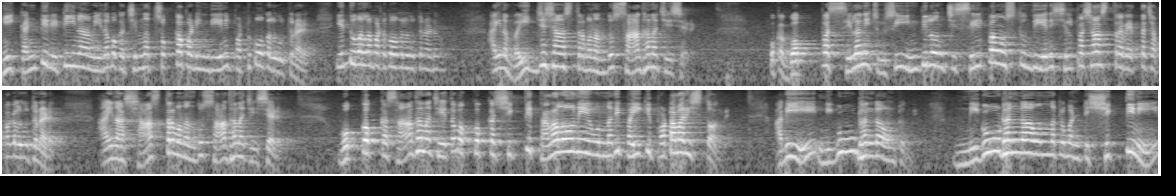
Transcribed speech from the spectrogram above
నీ కంటి రెటీనా మీద ఒక చిన్న చుక్క పడింది అని పట్టుకోగలుగుతున్నాడు. ఎందువల్ల పట్టుకోగలుగుతున్నాడు? ఆయన వైద్యశాస్త్రమునందు సాధన చేశాడు. ఒక గొప్ప శిలని చూసి ఇందులోంచి శిల్పం వస్తుంది అని శిల్పశాస్త్రవేత్త చెప్పగలుగుతున్నాడు. ఆయన శాస్త్రమునందు సాధన చేశాడు. ఒక్కొక్క సాధన చేత ఒక్కొక్క శక్తి తనలోనే ఉన్నది పైకి పొటమరిస్తోంది. అది నిగూఢంగా ఉంటుంది. నిగూఢంగా ఉన్నటువంటి శక్తిని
